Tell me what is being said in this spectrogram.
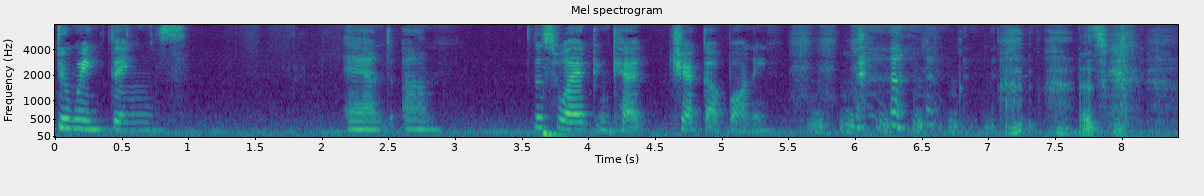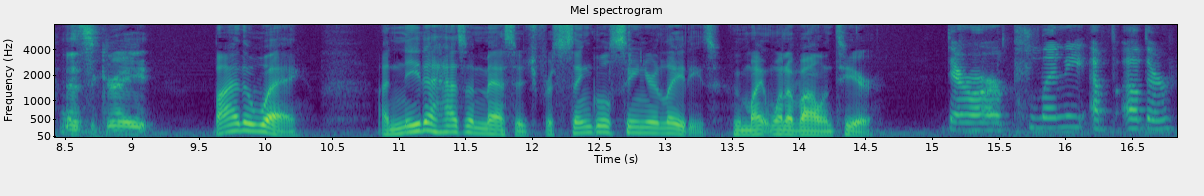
doing things, and um, this way I can ca- check up on him. That's that's great. By the way, Anita has a message for single senior ladies who might want to volunteer. There are plenty of other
